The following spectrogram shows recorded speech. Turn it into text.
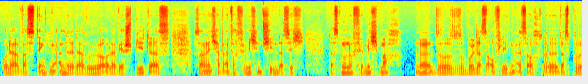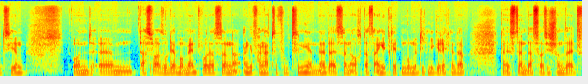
oder was denken andere darüber oder wer spielt das, sondern ich habe einfach für mich entschieden, dass ich das nur noch für mich mache Ne, so, sowohl das Auflegen als auch äh, das Produzieren. Und ähm, das war so der Moment, wo das dann angefangen hat zu funktionieren. Ne? Da ist dann auch das eingetreten, womit ich nie gerechnet habe. Da ist dann das, was ich schon seit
